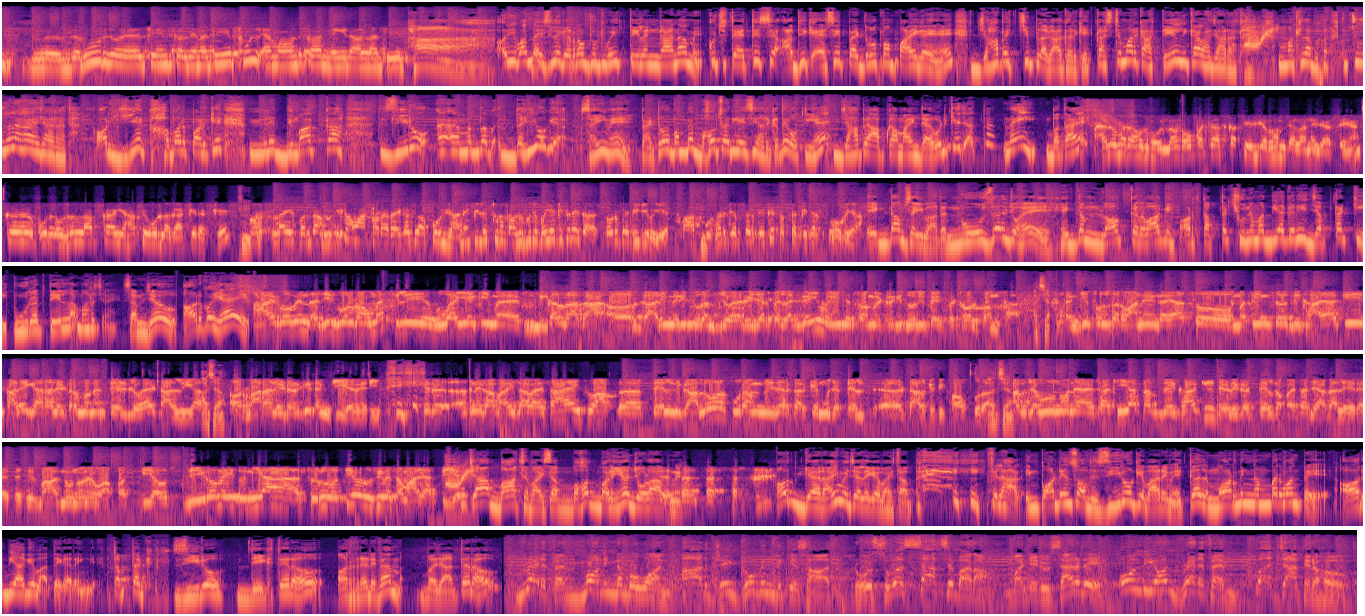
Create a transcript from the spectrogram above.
ज़रूर जो है चेंज कर देना चाहिए। फुल अमाउंट का नहीं डालना चाहिए। हाँ और ये बात मैं इसलिए कर रहा हूँ क्योंकि भाई तेलंगाना में कुछ तैतीस से अधिक ऐसे पेट्रोल पंप पाए गए हैं जहाँ पे चिप लगा करके कस्टमर का तेल निकाला जा रहा था मतलब चूना लगाया जा रहा था। और ये खबर पढ़ के मेरे दिमाग का ज़ीरो अ, अ, मतलब दही हो गया। सही में पेट्रोल पंप पे बहुत सारी ऐसी हरकतें होती हैं जहाँ पे आपका माइंड डाइवर्ट किया जाता है। नहीं बताएँ। हेलो मैं राहुल बोल रहा हूँ। सौ पचास का तेल जब हम जलाने जाते हैं वो नोजल आपका यहाँ पे वो लगा के रखे और अगला एक बंदा हमेशा वहाँ खड़ा रहेगा जो आपको उलझाने के लिए तुरंत आगे पूछे भैया कितने का? सौ रुपया दीजिए भैया। आप उधर जब तक देखे तब तक इधर हो गया। एकदम सही बात है। नोजल जो है एकदम लॉक करवा के और तब तक छूने मत दिया करिए जब तक कि पूरा तेल ना भर जाए। समझो और कोई है? हाय गोविंद अजीत बोल रहा हूँ मैं। एक्चुअली हुआ ये कि मैं निकल रहा था और गाड़ी मेरी तुरंत जो है रिज़र्व पे लग गई। वहीं से सौ मीटर की दूरी पे एक पेट्रोल पंप था। अच्छा। टंकी फुल करवाने गया तो मशीन से दिखाया कि साढ़े ग्यारह लीटर उन्होंने तेल जो है डाल दिया। अच्छा। और बारह लीटर की टंकी है मेरी। फिर मैंने कहा भाई साहब ऐसा है इसको आप तेल निकालो और पूरा मेजर करके मुझे तेल डाल के दिखाओ पूरा। अच्छा। अब जब उन्होंने ऐसा किया तब देखा कि डेढ़ लीटर तेल का पैसा ज़्यादा ले रहे थे। फिर बाद में उन्होंने वापस किया ज़ीरो में ही दुनिया शुरू होती है और उसी में समा जाती है। क्या बात है भाई साहब बहुत बढ़िया जोड़ा आपने। और गहराई में चले गए भाई साहब। फ़िलहाल इंपॉर्टेंस ऑफ़ ज़ीरो के बारे में कल मॉर्निंग नंबर वन पे और भी आगे बातें करेंगे। तब तक ज़ीरो देखते रहो और रेड एफएम बजाते रहो। Red FM morning number one RJ Govind के साथ। रोज सुबह सात से बारह Monday to Saturday only on Red FM बजाते रहो।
